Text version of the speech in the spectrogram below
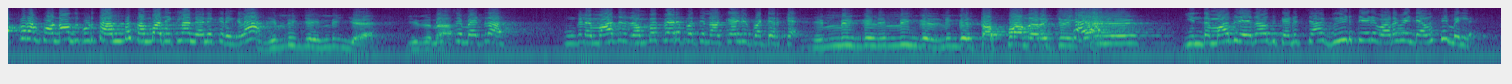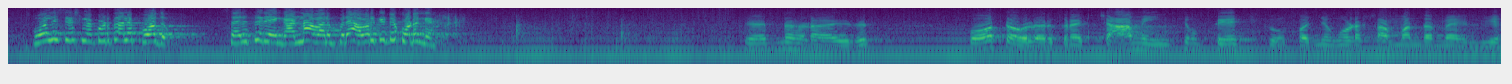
அப்புறம் கொண்டாந்து கொடுத்து அன்பு சம்பாதிக்கலாம் நினைக்கிறீங்களா? இல்லைங்க இல்லைங்க. இது மிஸ்டர் மெட்ராஸ் உங்களை மாதிரி ரொம்ப பேரை பத்தி நான் கேள்விப்பட்டிருக்கேன். இல்லைங்க இல்லைங்க நீங்கள் தப்பா நினைக்கிறீங்க. இந்த மாதிரி ஏதாவது கிடைச்சா வீடு தேடி வர வேண்டிய அவசியம் இல்ல. போலீஸ் ஸ்டேஷன்ல கொடுத்தாலே போதும். சரி சரி எங்க அண்ணா அனுப்புறேன் அவர்கிட்ட கொடுங்க. என்னடா இது? போட்டோவில் இருக்கிற சாமிக்கும் பேச்சுக்கும் கொஞ்சம் கூட சம்பந்தமே இல்லையே.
